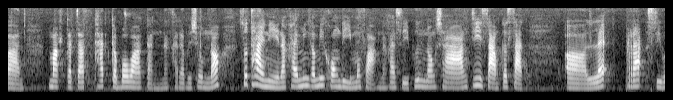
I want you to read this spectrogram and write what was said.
บาล มักกระจัดคัดกับบวากันนะคะท่านผู้ชมเนาะ สุดท้ายนี้นะคะ มิ่งก็มีของดีมาฝากนะคะ สีพึ่งน้องช้าง จี้สามกษัตริย์และ พระศิว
